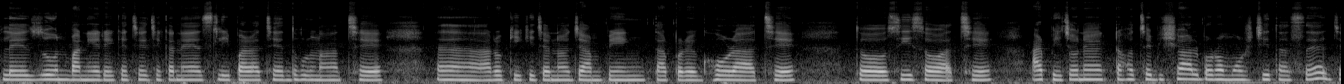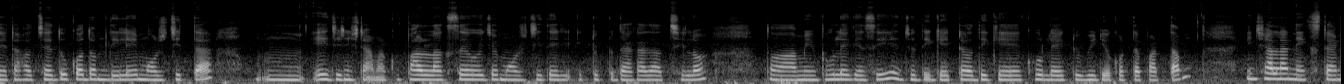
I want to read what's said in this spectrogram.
প্লে জোন বানিয়ে রেখেছে, যেখানে স্লিপার আছে দোলনা আছে আরও কি কি যেন জাম্পিং তারপরে ঘোড়া আছে, তো সিসো আছে। আর পেছনে একটা হচ্ছে বিশাল বড় মসজিদ আছে, যেটা হচ্ছে দু কদম দিলেই মসজিদটা। এই জিনিসটা আমার খুব ভালো লাগছে, ওই যে মসজিদের একটু একটু দেখা যাচ্ছিল। তো আমি ভুলে গেছি, যদি গেটটা ওদিকে খুলে একটু ভিডিও করতে পারতাম। ইনশাল্লাহ নেক্সট টাইম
